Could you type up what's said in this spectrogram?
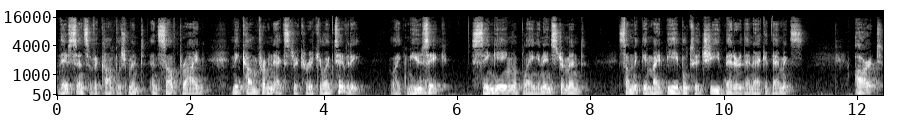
their sense of accomplishment and self pride may come from an extracurricular activity, like music, singing, or playing an instrument, something they might be able to achieve better than academics, art,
